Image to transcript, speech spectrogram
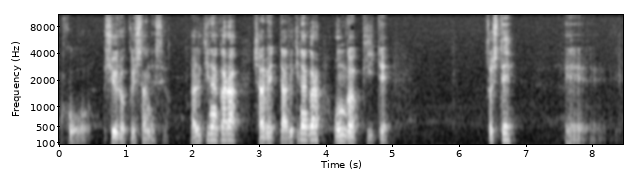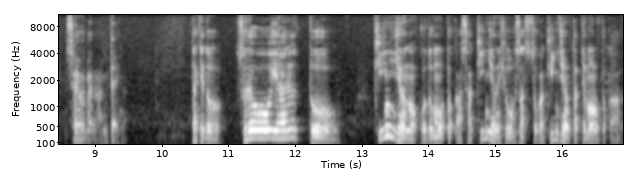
こう、収録したんですよ。歩きながら喋って、歩きながら音楽聴いて、そして、えー、さようなら、みたいな。だけど、それをやると、近所の子供とかさ、近所の表札とか、近所の建物とか、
